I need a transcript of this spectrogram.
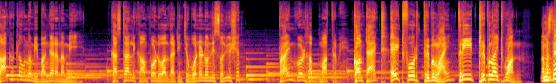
తాకట్లో ఉన్న మీ బంగారం నమ్మి కష్టాల్ని కాంపౌండ్ వాల్ దాటించే one and only solution prime gold hub మాత్రమే. Contact eight four triple nine three triple eight one నమస్తే.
